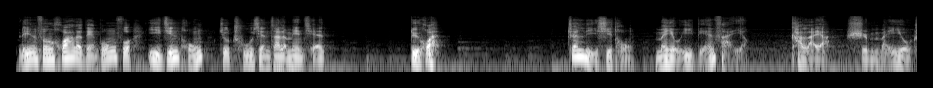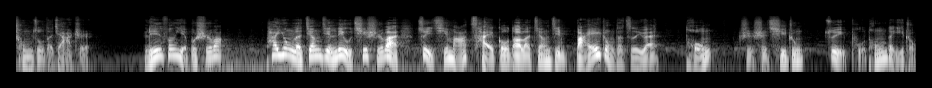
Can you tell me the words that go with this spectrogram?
林峰花了点功夫，一斤铜就出现在了面前。兑换。真理系统没有一点反应，看来呀是没有充足的价值。林峰也不失望，他用了将近六七十万，最起码采购到了将近百种的资源，铜只是其中最普通的一种。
